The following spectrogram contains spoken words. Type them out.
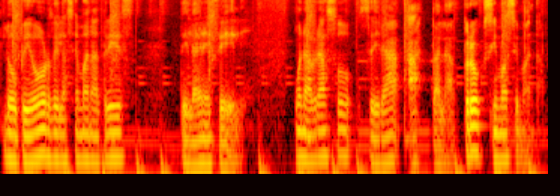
lo peor de la semana 3 de la NFL. Un abrazo, será hasta la próxima semana.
